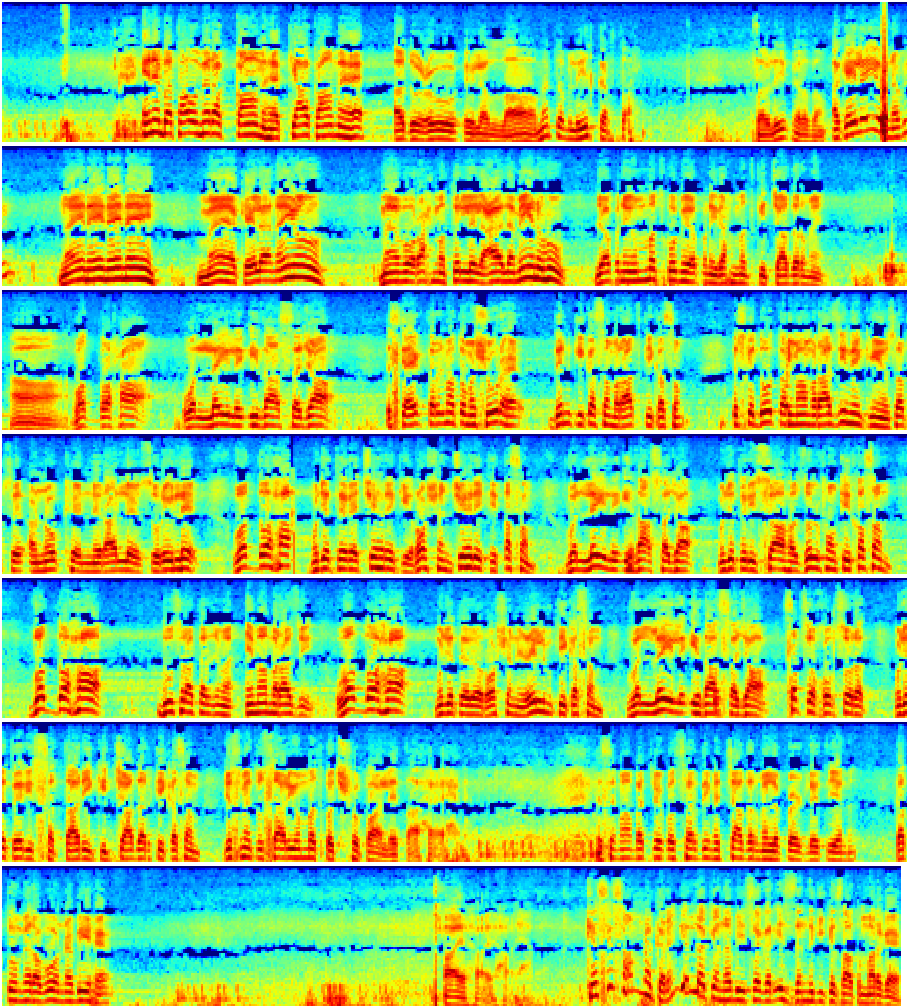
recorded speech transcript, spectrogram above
انہیں بتاؤ میرا کام ہے، کیا کام ہے؟ ادعو اللہ میں تبلیغ کرتا ہوں۔ تبلیغ کرتا ہوں۔ اکیلے ہی ہو نبی؟ نہیں نہیں نہیں نہیں۔ میں اکیلا نہیں ہوں۔ میں وہ رحمت للعالمین ہوں جو اپنی امت کو بھی اپنی رحمت کی چادر میں۔ ہاں واللیل اذا سجا۔ اس کا ایک ترجمہ تو مشہور ہے، دن کی قسم، رات کی قسم۔ اس کے دو ترمام راضی نے کیے سب سے انوکھے، نرالے، سریلے، ودوہا، مجھے تیرے چہرے کی، روشن چہرے کی قسم، واللیل اذا سجا، مجھے تیری سیاہ زلفوں کی قسم، ودوہا، دوسرا ترجمہ امام راضی، ودوہا، مجھے تیرے روشن علم کی قسم، واللیل اذا سجا، سب سے خوبصورت، مجھے تیری ستاری کی چادر کی قسم، جس میں تو ساری امت کو چھپا لیتا ہے۔ جیسے ماں بچے کو سردی میں چادر میں لپیٹ لیتی ہے نا۔ کہ تو میرا وہ نبی ہے۔ ہائے ہائے ہائے ہائے۔ کیسے سامنا کریں گے اللہ کے نبی سے اگر اس زندگی کے ساتھ مر گئے؟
